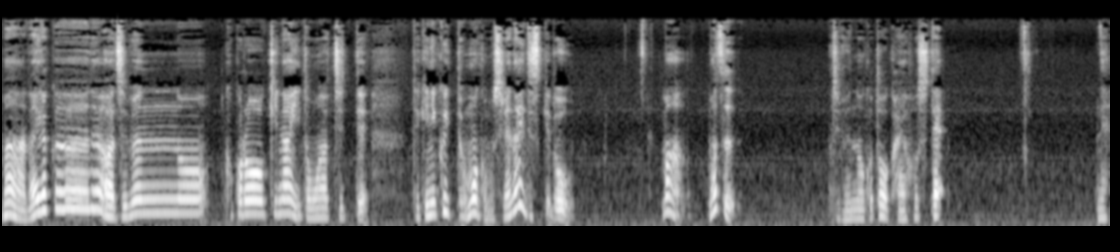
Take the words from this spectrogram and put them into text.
まあ、大学では自分の心置きない友達ってできにくいって思うかもしれないですけど、まあ、まず、自分のことを解放して、ね、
